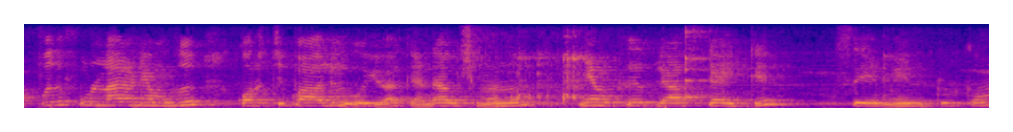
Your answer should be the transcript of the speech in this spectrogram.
അപ്പോൾ ഇത് ഫുള്ളായതുകൊണ്ട് നമുക്ക് കുറച്ച് പാൽ ഒഴിവാക്കേണ്ട ആവശ്യം വന്നു. ഇനി നമുക്ക് ലാസ്റ്റ് ആയിട്ട് സേമിയ ഇട്ട് കൊടുക്കാം.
